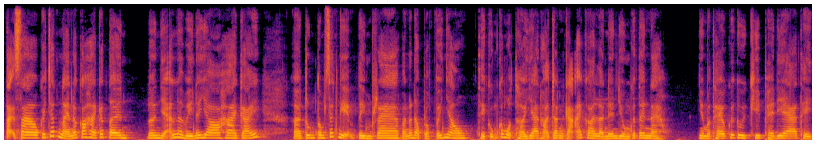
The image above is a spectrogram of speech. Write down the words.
Tại sao cái chất này nó có hai cái tên? Đơn giản là vì nó do hai cái uh, trung tâm xét nghiệm tìm ra và nó độc lập với nhau thì cũng có một thời gian họ tranh cãi coi là nên dùng cái tên nào nhưng mà theo cái Wikipedia thì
